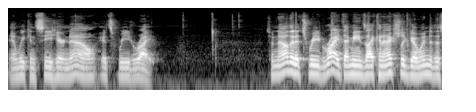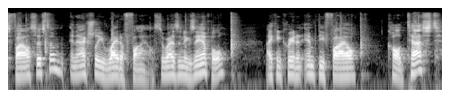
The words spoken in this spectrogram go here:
And we can see here now it's read write. So now that it's read write, that means I can actually go into this file system and actually write a file. So as an example, I can create an empty file called test,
